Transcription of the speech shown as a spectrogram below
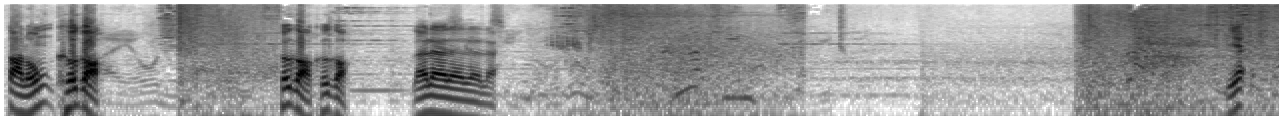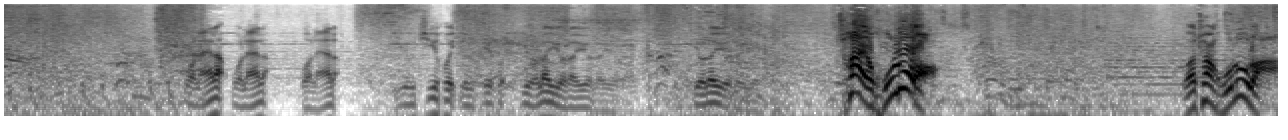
大龙可搞，可搞，可搞！来来来来来，别！我来了，我来了，我来了！有机会，有机会，有了，有了，有了，有了，有了，有了，有了！串葫芦，我要串葫芦了！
